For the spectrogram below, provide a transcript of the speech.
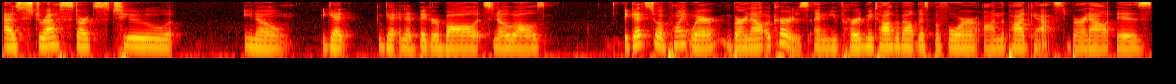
as stress starts to you know, get get in a bigger ball, it snowballs. It gets to a point where burnout occurs. And you've heard me talk about this before on the podcast. Burnout is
